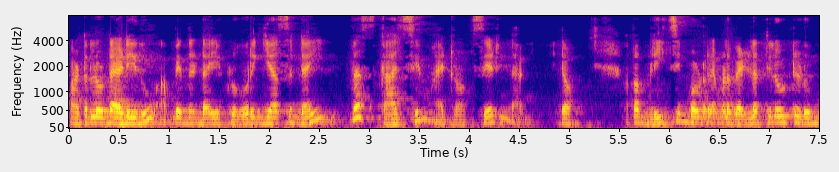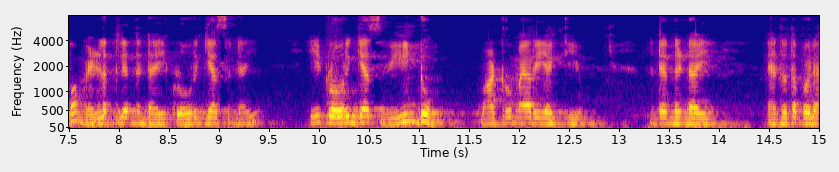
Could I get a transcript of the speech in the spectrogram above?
വാട്ടറിലോട്ട് ആഡ് ചെയ്തു. അപ്പോൾ എന്തുണ്ടായി? ക്ലോറിൻ ഗ്യാസ് ഉണ്ടായി പ്ലസ് കാൽസ്യം ഹൈഡ്രോക്സൈഡ് ഉണ്ടായി കേട്ടോ അപ്പം ബ്ലീച്ചിങ് പൗഡർ നമ്മൾ വെള്ളത്തിലോട്ട് ഇടുമ്പോൾ വെള്ളത്തിൽ എന്തുണ്ടായി? ക്ലോറിൻ ഗ്യാസ് ഉണ്ടായി ഈ ക്ലോറിൻ ഗ്യാസ് വീണ്ടും വാട്ടറുമായി റിയാക്ട് ചെയ്യും. എന്നിട്ട് എന്തുണ്ടായി? നേരത്തെ പോലെ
